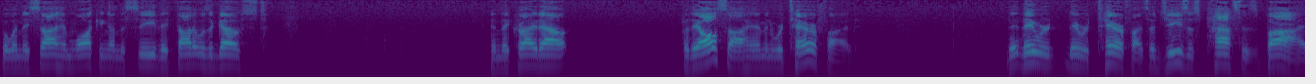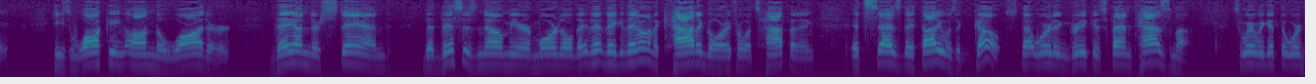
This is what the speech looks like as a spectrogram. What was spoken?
But when they saw him walking on the sea, they thought it was a ghost. And they cried out, for they all saw him and were terrified. They, they, were, they were terrified. So Jesus passes by. He's walking on the water. They understand that this is no mere mortal. They, they, they, don't have a category for what's happening. It says they thought he was a ghost. That word in Greek is phantasma. It's where we get the word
